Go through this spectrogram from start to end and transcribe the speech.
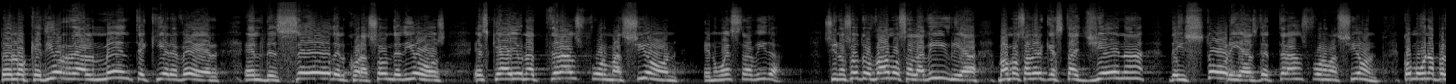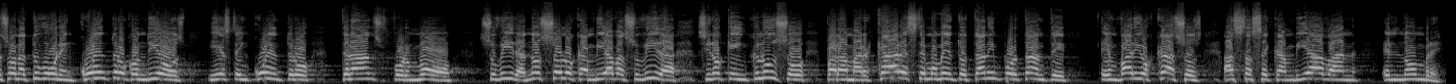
Pero lo que Dios realmente quiere ver, el deseo del corazón de Dios, es que haya una transformación en nuestra vida. Si nosotros vamos a la Biblia, vamos a ver que está llena de historias de transformación. Como una persona tuvo un encuentro con Dios y este encuentro transformó su vida. No solo cambiaba su vida, sino que incluso para marcar este momento tan importante, en varios casos hasta se cambiaban el nombre.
